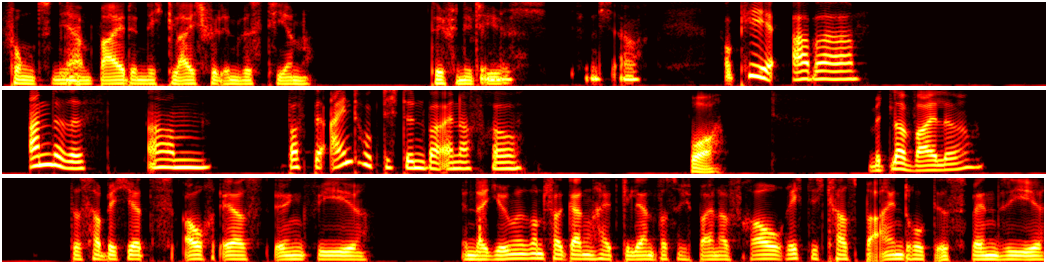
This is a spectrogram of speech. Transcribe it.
funktionieren, ja. beide nicht gleich viel investieren. Definitiv. Finde ich, find ich auch. Okay, aber anderes. Ähm, was beeindruckt dich denn bei einer Frau? Boah. Mittlerweile, das habe ich jetzt auch erst irgendwie in der jüngeren Vergangenheit gelernt, was mich bei einer Frau richtig krass beeindruckt, ist, wenn sie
